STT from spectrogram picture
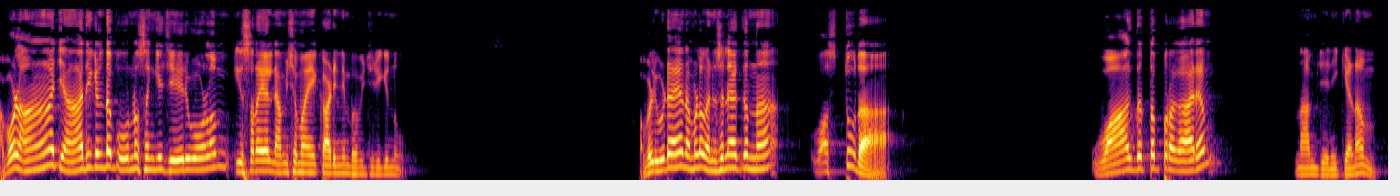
അപ്പോൾ ആ ജാതികളുടെ പൂർണസംഖ്യ ചേരുവോളം ഇസ്രായേലിന് അംശമായി കാഠിന്യം ഭവിച്ചിരിക്കുന്നു. അപ്പോൾ ഇവിടെ നമ്മൾ മനസ്സിലാക്കുന്ന വസ്തുത വാഗ്ദത്തപ്രകാരം നാം ജനിക്കണം.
